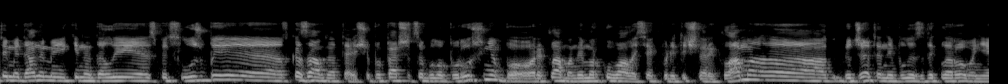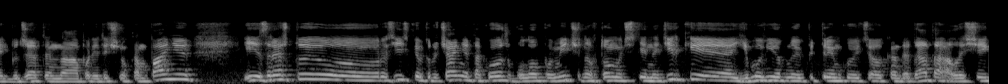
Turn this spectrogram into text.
тими даними, які надали спецслужби, е, вказав на те, що, по-перше, це було порушення, бо реклама не маркувалася як політична реклама. Бюджети не були задекларовані як бюджети на політичну кампанію. І зрештою, російське втручання також було помічено, в тому числі не тільки ймовірною підтримкою цього кандидата, але ще й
